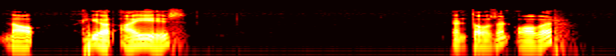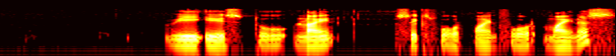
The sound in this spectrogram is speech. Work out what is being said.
Now here I is 10,000 over V is 2964.4 minus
